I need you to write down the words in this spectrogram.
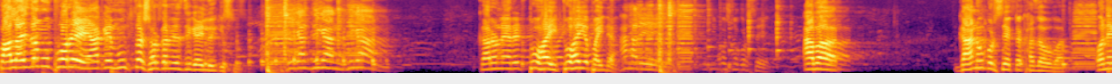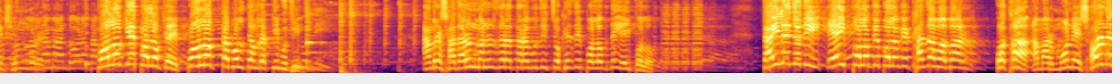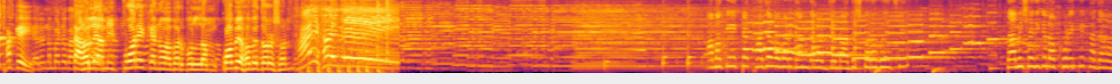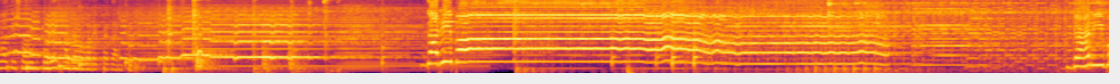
পালাই যামু পরে আগে মুক্তা সরকারের জিগাই লই কিছু। জিগান জিগান জিগান। কারণ এর টুহাই টুহাইয়ে পাই না। আহারে প্রশ্ন করছে। আবার গানও করছে একটা খাজা বাবার অনেক সুন্দর পলকে পলকে পলকটা বলতে আমরা কি বুঝি? আমরা সাধারণ মানুষ যারা তারা বুঝি চোখে যে পলক দেয় এই পলক। তাইলে যদি এই পলকে পলকে খাজা বাবার কথা আমার মনে স্মরণে থাকে তাহলে আমি পরে কেন আবার বললাম কবে হবে দর্শন? হাই হাই রে! আমাকে একটা খাজা বাবার গান গাওয়ার জন্য আদেশ করা হয়েছে। তা আমি সেদিকে লক্ষ্য রেখে খাজা বাবাকে স্মরণ করে খাজা বাবার একটা গান করি। গরিবা গরিব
